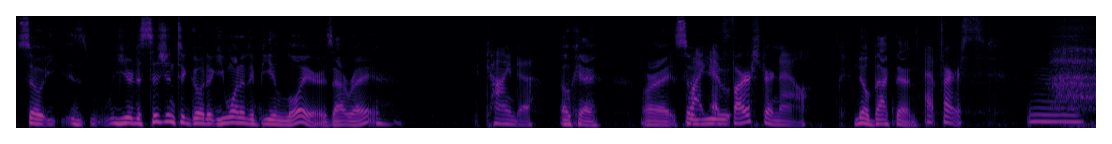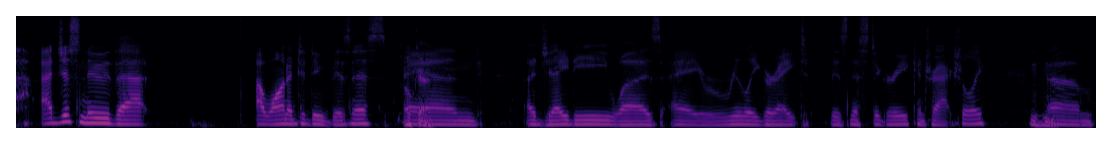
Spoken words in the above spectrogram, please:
so your decision to go to you wanted to be a lawyer, is that right? Kinda. Okay, all right. So like you at first or now? no back then. At first, I just knew that I wanted to do business, Okay. and a JD was a really great business degree contractually, Mm-hmm. um,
